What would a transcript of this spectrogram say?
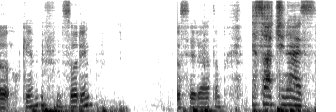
Ö, Oké, okay. sorry. Álltam. Mi szart csinálsz?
